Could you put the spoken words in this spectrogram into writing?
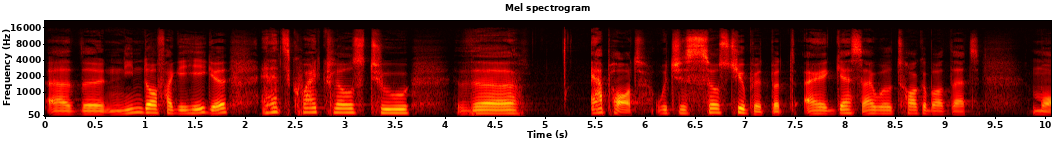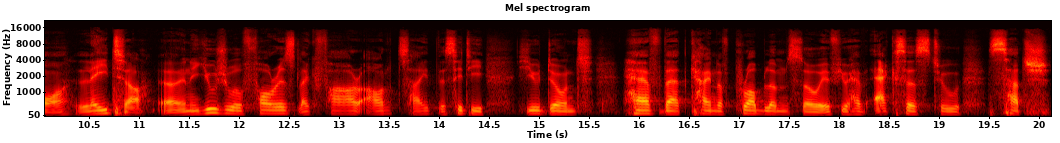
uh, the Niendorfer Gehege, and it's quite close to the airport, which is so stupid. But I guess I will talk about that more later. Uh, in a usual forest, like far outside the city, you don't have that kind of problem. So if you have access to such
